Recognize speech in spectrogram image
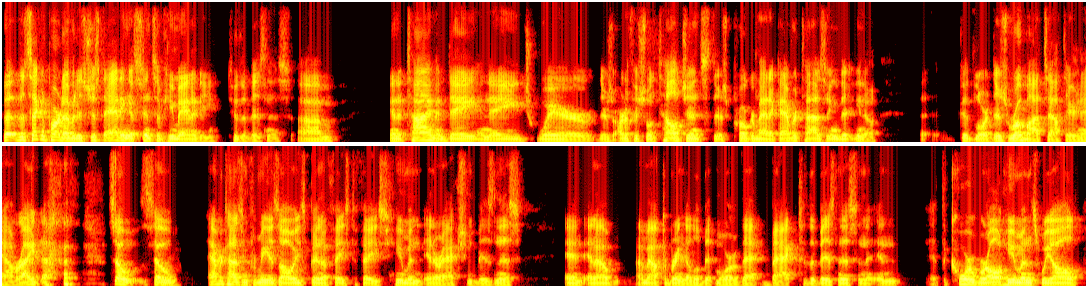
The, the second part of it is just adding a sense of humanity to the business. Um, in a time and day and age where there's artificial intelligence, there's programmatic advertising, that you know, good lord, there's robots out there now, right? so so advertising for me has always been a face-to-face human interaction business and and I, i'm out to bring a little bit more of that back to the business and, and at the core we're all humans. We all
